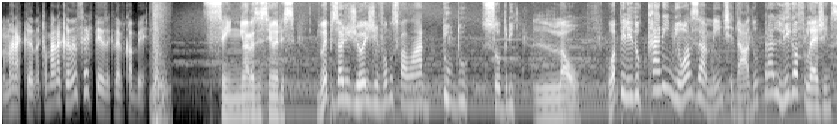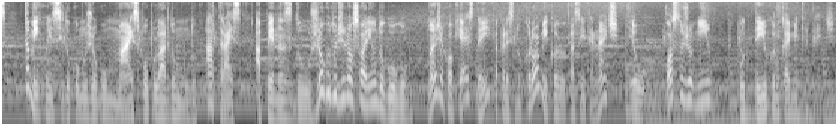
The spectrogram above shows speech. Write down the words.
No Maracanã, Maracanã certeza que deve caber. Senhoras e senhores, no episódio de hoje vamos falar tudo sobre LoL, o apelido carinhosamente dado para League of Legends, também conhecido como o jogo mais popular do mundo, atrás apenas do jogo do dinossaurinho do Google. Manja qual que é esse daí que aparece no Chrome quando tá sem internet? Eu gosto do joguinho, odeio quando cai minha internet.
